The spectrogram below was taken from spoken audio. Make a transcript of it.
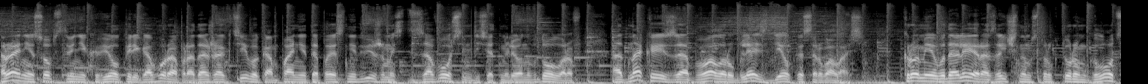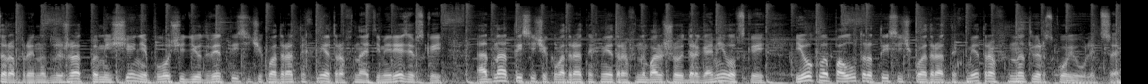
Ранее собственник вел переговоры о продаже актива компании ТПС «Недвижимость» за 80 миллионов долларов. Однако из-за обвала рубля сделка сорвалась. Кроме Водолея, различным структурам Глоцера принадлежат помещения площадью 2000 квадратных метров на Тимирязевской, 1000 квадратных метров на Большой Драгомиловской и около полутора тысяч квадратных метров на Тверской улице.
